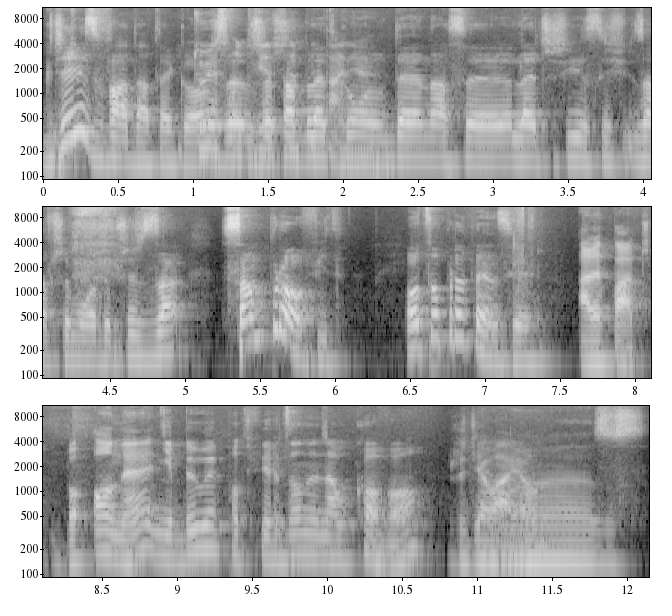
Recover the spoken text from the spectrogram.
Gdzie jest wada tego, jest że, że tabletką pytanie. DNA se leczysz i jesteś zawsze młody? Przecież za, sam profit. O co pretensje? Ale patrz, bo one nie były potwierdzone naukowo, że działają, Jezus.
